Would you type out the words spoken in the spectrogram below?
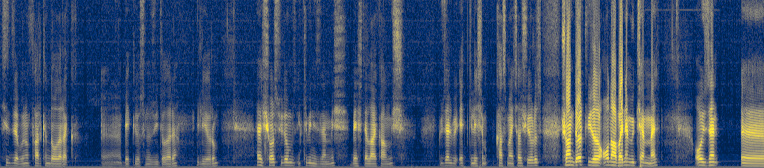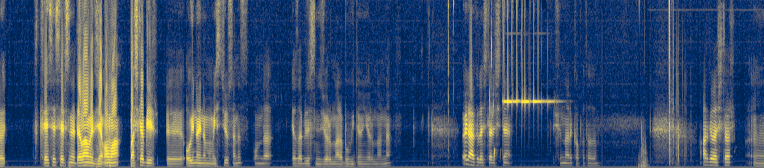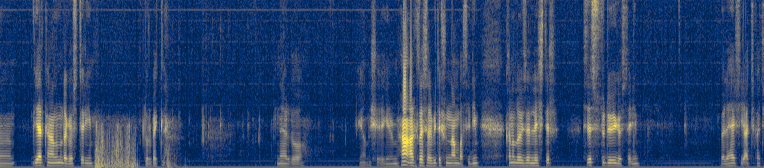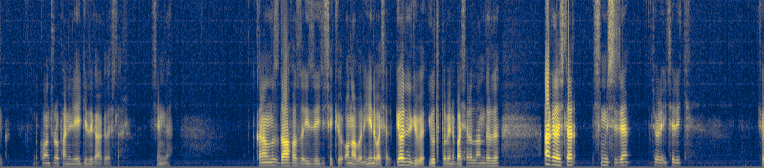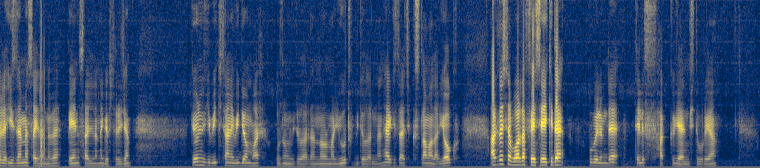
Siz de bunun farkında olarak e, bekliyorsunuz videoları biliyorum. Evet shorts videomuz 2000 izlenmiş. 5 de like almış. Güzel bir etkileşim kasmaya çalışıyoruz. Şu an 4 videoda 10 abone mükemmel. O yüzden eee FS serisine devam edeceğim ama başka bir eee, oyun oynamamı istiyorsanız onu da yazabilirsiniz yorumlara bu videonun yorumlarına. Öyle arkadaşlar işte şunları kapatalım. Arkadaşlar eee, diğer kanalımı da göstereyim. Dur bekle. Nerede o? Yanlış yere girdim. Ha arkadaşlar bir de şundan bahsedeyim. Kanalı özelleştir. Size stüdyoyu göstereyim. Böyle her şey açık açık. Kontrol paneliye girdik arkadaşlar. Şimdi kanalınız daha fazla izleyici çekiyor. 10 abone yeni başarı. Gördüğünüz gibi YouTube'da beni başarılandırdı. Arkadaşlar şimdi size şöyle içerik şöyle izlenme sayılarını ve beğeni sayılarını göstereceğim. Gördüğünüz gibi iki tane videom var. Uzun videolardan, normal YouTube videolarından. Herkese açık kısıtlamalar yok. Arkadaşlar bu arada FS2'de bu bölümde telif hakkı gelmişti buraya.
